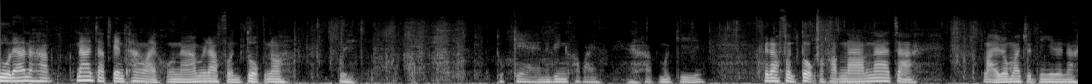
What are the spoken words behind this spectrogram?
ดูแล้วนะครับ น่าจะเป็นทางไหลของน้ำเวลาฝนตกเนาะอุ้ยตุ๊กแกนี่วิ่งเข้าไปนะครับ เมื่อกี้ เวลาฝนตกนะครับ น้ำน่าจะ ไหลลงมาจุดนี้เลยนะ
